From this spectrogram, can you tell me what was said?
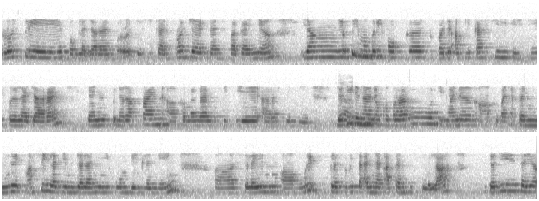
role play, pembelajaran berorganisasikan projek dan sebagainya yang lebih memberi fokus kepada aplikasi isi pelajaran dan penerapan uh, kembangan berfikir arah tinggi. Jadi ya. dengan norma baru di mana uh, kebanyakan murid masih lagi menjalani home based learning uh, selain uh, murid kelas periksaan yang akan ke sekolah jadi saya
